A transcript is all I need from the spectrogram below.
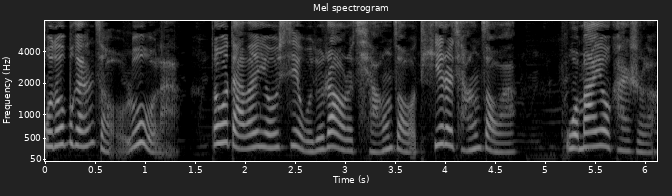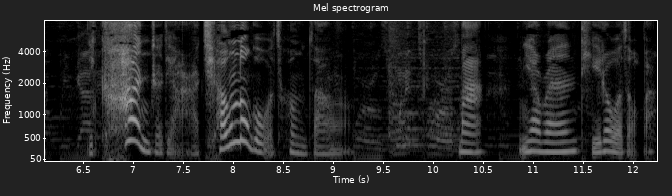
我都不敢走路了。等我打完游戏，我就绕着墙走，贴着墙走啊。我妈又开始了，你看着点啊，墙都给我蹭脏了。妈，你要不然提着我走吧。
